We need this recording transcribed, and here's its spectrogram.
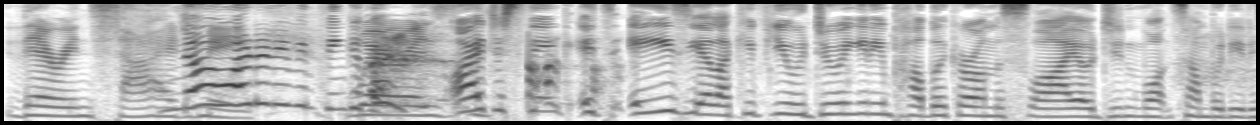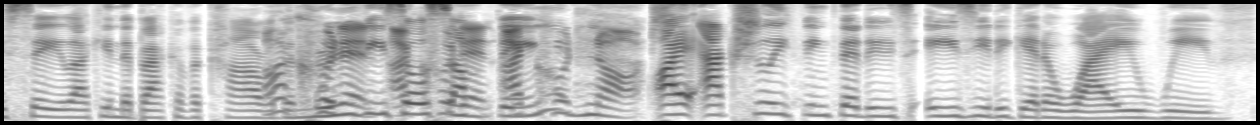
they're inside no, me. I don't even think about it. I just think it's easier. Like if you were doing it in public or on the sly, or didn't want somebody to see, like in the back of a car or I the couldn't. movies or couldn't. I could not. I actually think that it's easier to get away with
